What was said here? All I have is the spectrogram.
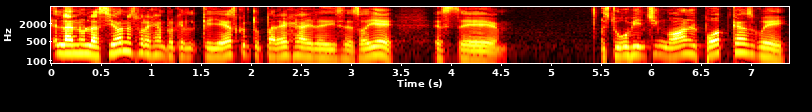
la anulación es, por ejemplo, que, que llegas con tu pareja y le dices, oye, este, estuvo bien chingón el podcast, güey.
